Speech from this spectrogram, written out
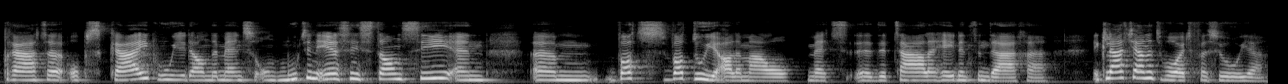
praten op Skype, hoe je dan de mensen ontmoet in eerste instantie. En um, wat, wat doe je allemaal met uh, de talen heden ten dagen? Ik laat je aan het woord, Fazouja.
